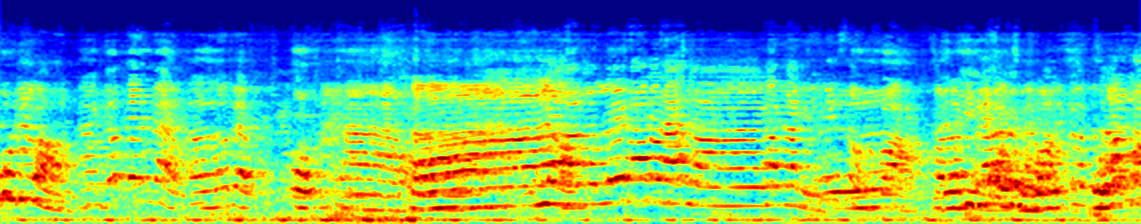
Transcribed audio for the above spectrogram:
พูดดีกว่าอะก็เป็นแบบเออแบบอกหักอ่าอย่าเล่นความรักความรักที่ไม่สมหวังตอนที่แม่เคยบอกว่าแต่ว่าเรา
